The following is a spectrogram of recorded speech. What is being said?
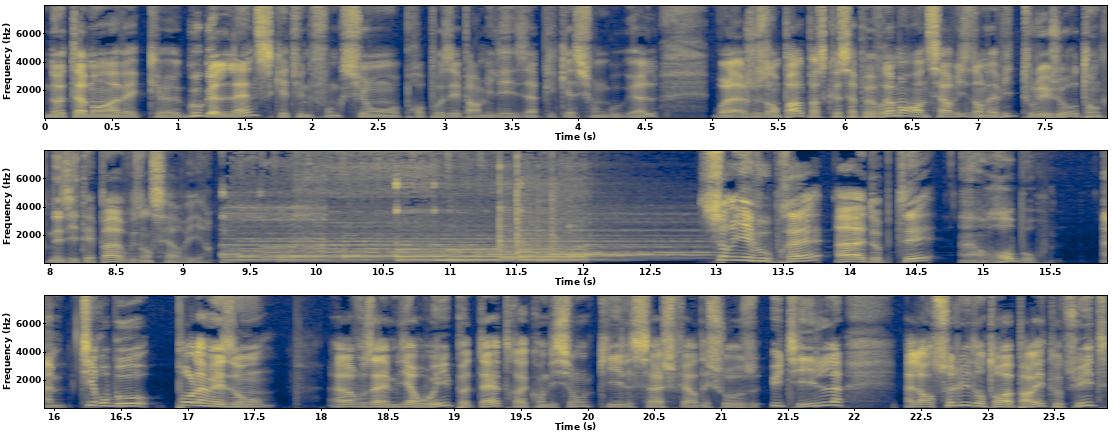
notamment avec Google Lens, qui est une fonction proposée parmi les applications Google. Voilà, je vous en parle parce que ça peut vraiment rendre service dans la vie de tous les jours, donc n'hésitez pas à vous en servir. Seriez-vous prêt à adopter un robot? Un petit robot pour la maison, Alors vous allez me dire oui, peut-être, à condition qu'il sache faire des choses utiles. Alors celui dont on va parler tout de suite,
